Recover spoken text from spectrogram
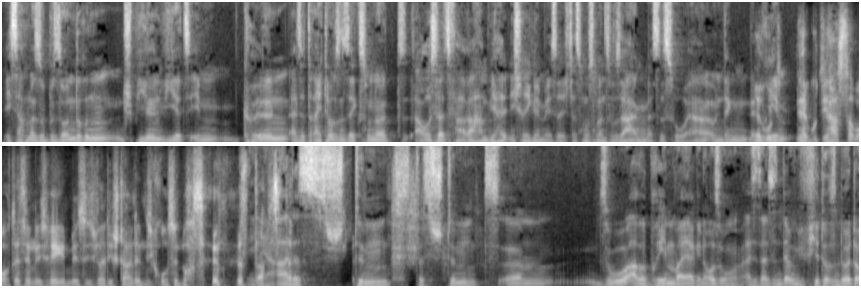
ich sag mal so besonderen Spielen wie jetzt eben Köln, also 3600 Auswärtsfahrer haben wir halt nicht regelmäßig. Das muss man so sagen. Das ist so, ja. Und dann, ja, gut, ja gut, die hast du aber auch deswegen nicht regelmäßig, weil die Stadien nicht groß genug sind. Das ja, das stimmt, das stimmt ähm, so. Aber Bremen war ja genauso. Also da sind da irgendwie 4000 Leute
